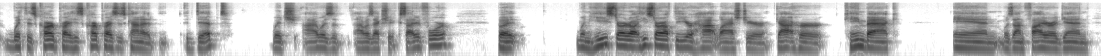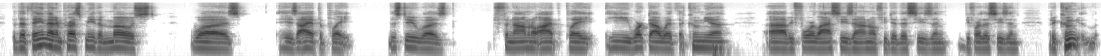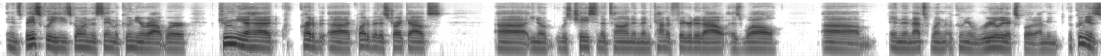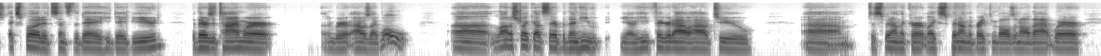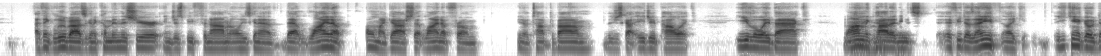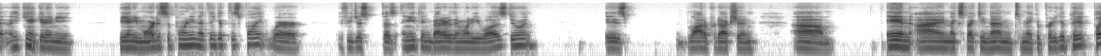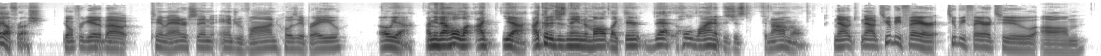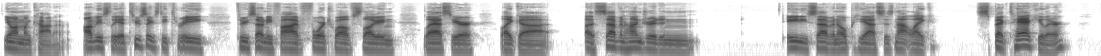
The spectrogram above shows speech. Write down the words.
with his card price, his card price is kind of dipped, which I was I was actually excited for. But when he started out, he started off the year hot last year, got hurt, came back, and was on fire again. But the thing that impressed me the most was his eye at the plate. This dude was phenomenal eye at the plate. He worked out with Acuna uh, before last season. I don't know if he did this season before this season, but Acuna, and it's basically he's going the same Acuna route where Acuna had quite a bit, uh, quite a bit of strikeouts. Uh, you know, was chasing a ton and then kind of figured it out as well. Um, and then that's when Acuna really exploded. I mean, Acuna has exploded since the day he debuted, but there was a time where, where I was like, whoa, uh, a lot of strikeouts there. But then he, you know, he figured out how to um, to spit on the curve, like spit on the breaking balls and all that. Where I think Luba is going to come in this year and just be phenomenal. He's going to have that lineup. Oh my gosh, that lineup from you know top to bottom. They just got AJ Pollock, Eloy back. Yoan Mhm. Moncada needs if he does any like he can't go he can't get any be any more disappointing. I think at this point where if he just does anything better than what he was doing is a lot of production. Um, and I'm expecting them to make a pretty good pay- playoff rush. Don't forget about Tim Anderson, Andrew Vaughn, Jose Abreu. Oh yeah, I mean that whole li- I yeah I could have just named them all. Like they're that whole lineup is just phenomenal. Now, now to be fair, to be fair to um Yoan Moncada, obviously at 263, 375, 412 slugging last year, like uh, a 787 OPS is not like spectacular,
